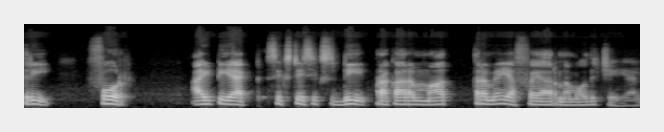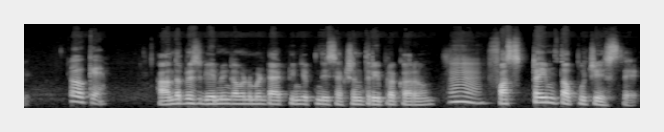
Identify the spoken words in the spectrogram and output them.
three four IT act sixty six D ప్రకారం మాత్రమే ఎఫ్ఐఆర్ నమోదు చేయాలి. Okay. Andhra Pradesh gaming amendment act అని చెప్పింది సెక్షన్ త్రీ ప్రకారం? ఫస్ట్ టైం తప్పు చేస్తే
